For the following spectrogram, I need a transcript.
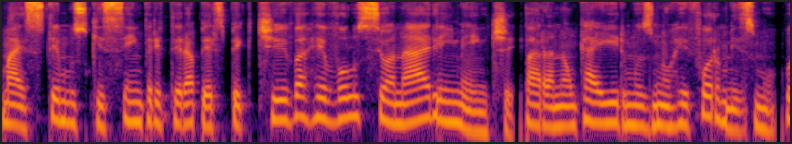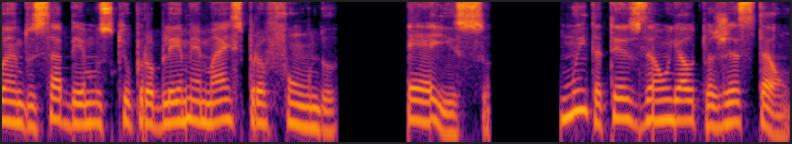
mas temos que sempre ter a perspectiva revolucionária em mente para não cairmos no reformismo quando sabemos que o problema é mais profundo. É isso. Muita tesão e autogestão.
